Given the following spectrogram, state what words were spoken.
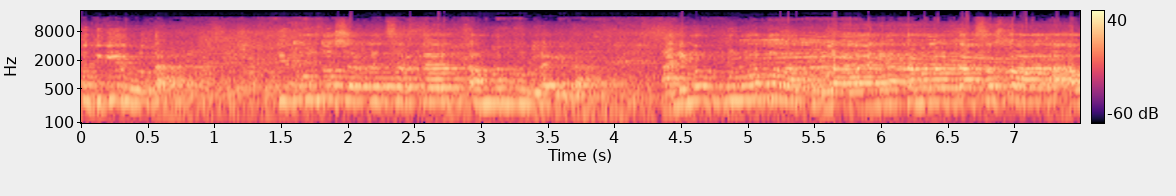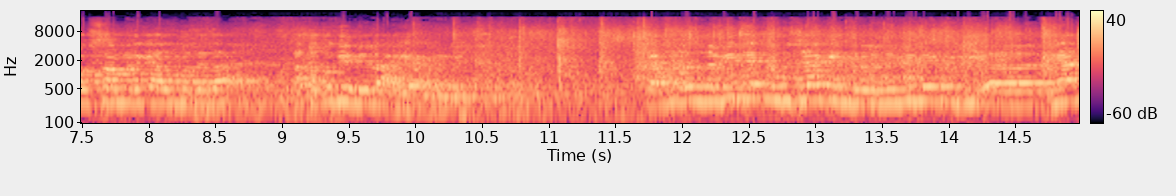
उदगीर होता. तिथून तो सरकत सरकत अहमदपूरला गेला. आणि मग पुन्हा तो लातूरला आला आणि आता मला वाटतं असंच तो औसा मार्गे आलमध्येला आता तो गेलेला आहे ऑलरेडी त्यामुळं नवीन एक ऊर्जा केंद्र नवीन एक ज्ञान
